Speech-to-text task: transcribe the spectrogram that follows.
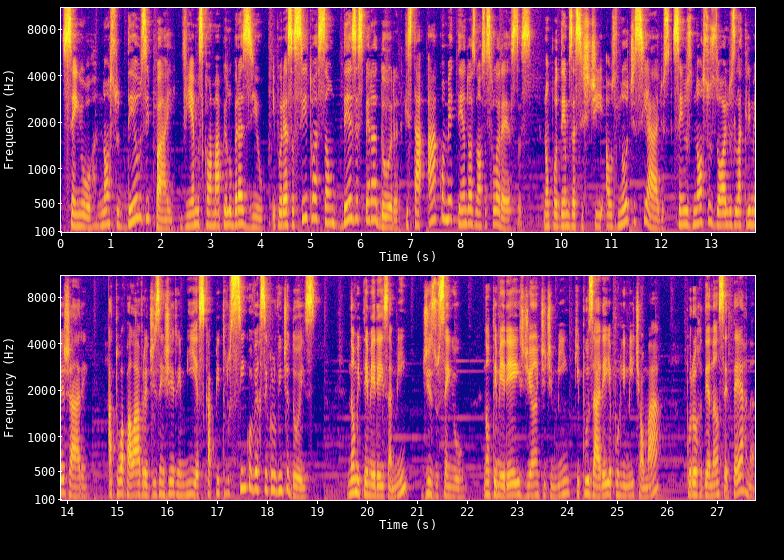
Senhor, nosso Deus e Pai, viemos clamar pelo Brasil e por essa situação desesperadora que está acometendo as nossas florestas. Não podemos assistir aos noticiários sem os nossos olhos lacrimejarem. A tua palavra diz em Jeremias, capítulo 5, versículo 22: não me temereis a mim, diz o Senhor. Não temereis diante de mim, que pus a areia por limite ao mar, por ordenança eterna,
